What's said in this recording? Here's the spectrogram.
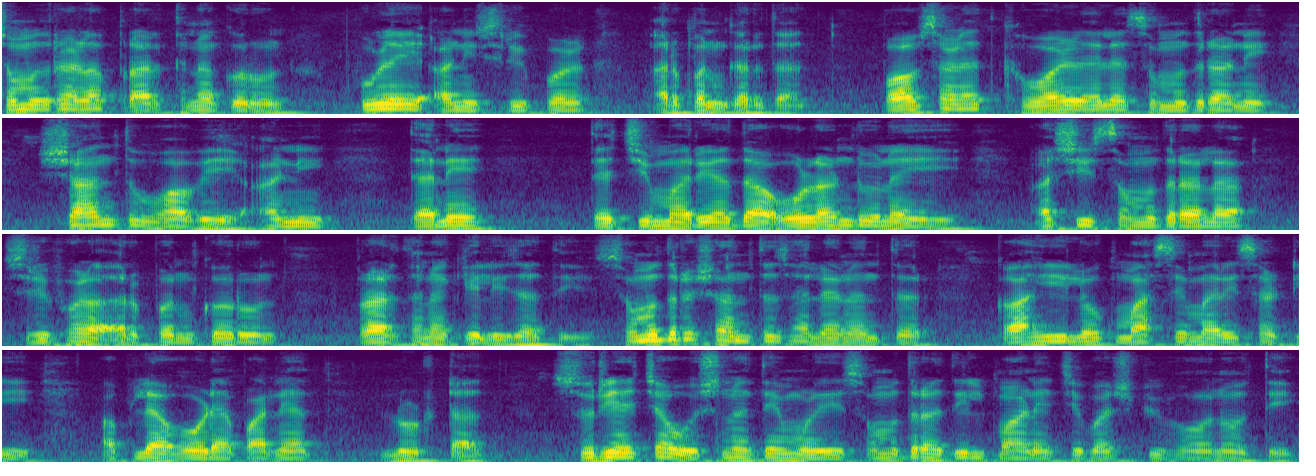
समुद्राला प्रार्थना करून फुळे आणि श्रीफळ अर्पण करतात. पावसाळ्यात खवळलेल्या समुद्राने शांत व्हावे आणि त्याने त्याची मर्यादा ओलांडू नये अशी समुद्राला श्रीफळ अर्पण करून प्रार्थना केली जाते. समुद्र शांत झाल्यानंतर काही लोक मासेमारीसाठी आपल्या होड्या पाण्यात लोटतात. सूर्याच्या उष्णतेमुळे समुद्रातील पाण्याचे बाष्पीभवन होते.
